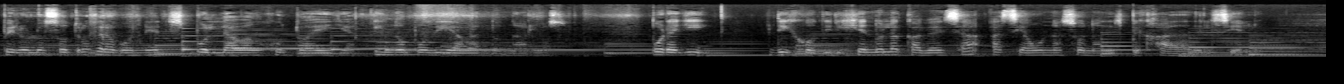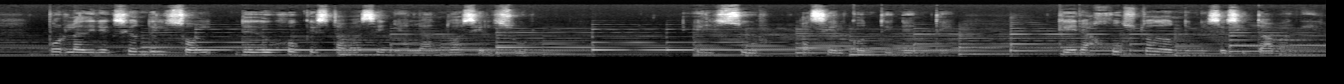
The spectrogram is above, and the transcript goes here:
pero los otros dragonets volaban junto a ella y no podía abandonarlos. Por allí, dijo, dirigiendo la cabeza hacia una zona despejada del cielo. Por la dirección del sol, dedujo que estaba señalando hacia el sur. El sur, hacia el continente, que era justo a donde necesitaban ir.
